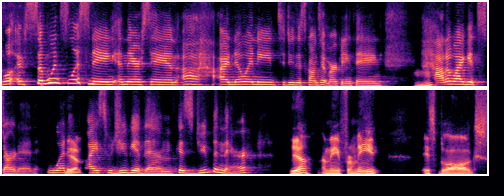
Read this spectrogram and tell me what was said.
well, if someone's listening and they're saying, ah, I know I need to do this content marketing thing, mm-hmm. how do I get started? What yeah. advice would you give them? Because you've been there. Yeah. I mean, for me, it's blogs.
